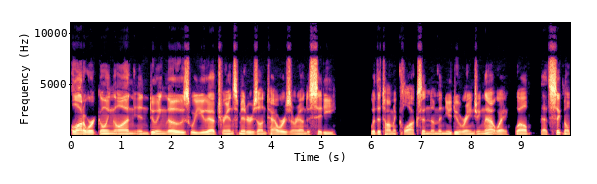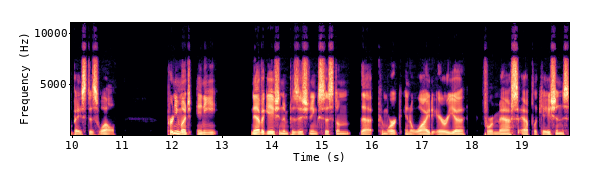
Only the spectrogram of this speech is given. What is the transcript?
a lot of work going on in doing those where you have transmitters on towers around a city with atomic clocks in them and you do ranging that way. Well, that's signal based as well. Pretty much any navigation and positioning system that can work in a wide area for mass applications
